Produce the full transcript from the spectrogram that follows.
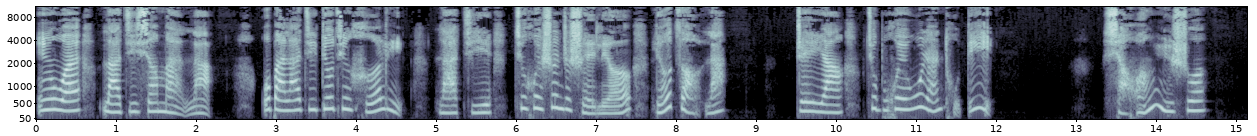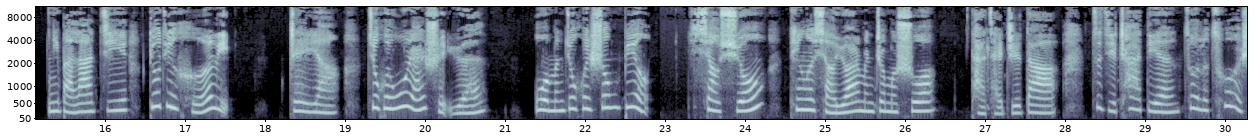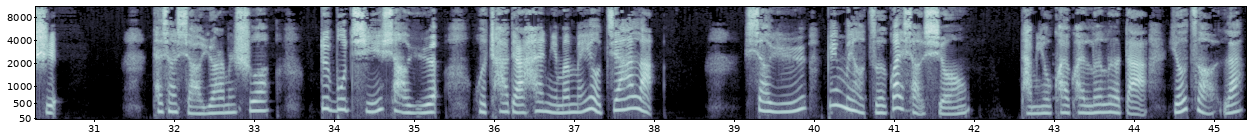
因为垃圾箱满了，我把垃圾丢进河里，垃圾就会顺着水流流走了，这样就不会污染土地。”小黄鱼说：“你把垃圾丢进河里，这样就会污染水源，我们就会生病。”小熊听了小鱼儿们这么说，他才知道自己差点做了错事。他向小鱼儿们说：“对不起，小鱼，我差点害你们没有家了。”小鱼并没有责怪小熊，他们又快快乐乐的游走了。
